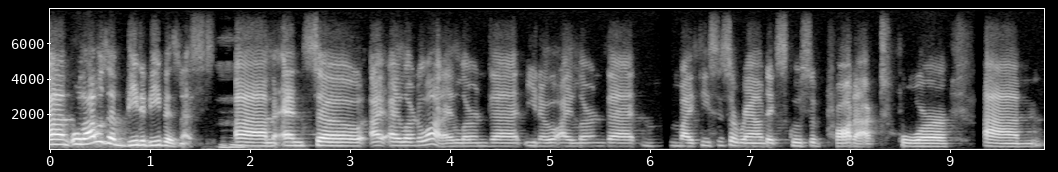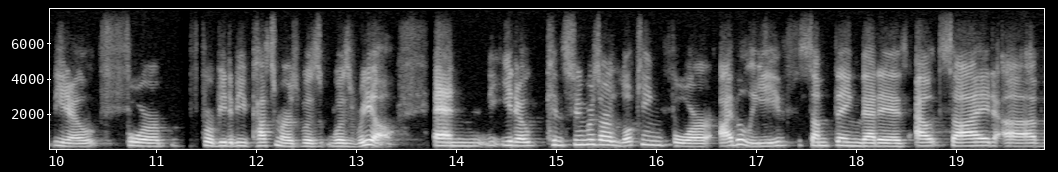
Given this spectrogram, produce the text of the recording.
Um, well, that was a B two B business, mm-hmm. um, and so I, I, learned a lot. I learned that you know I learned that my thesis around exclusive product for um, you know for for B two B customers was was real and you know consumers are looking for i believe something that is outside of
